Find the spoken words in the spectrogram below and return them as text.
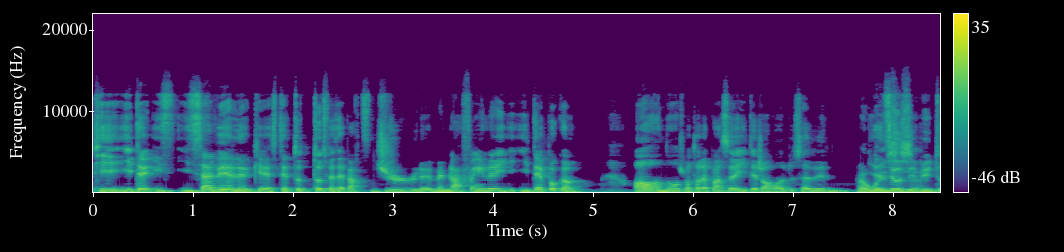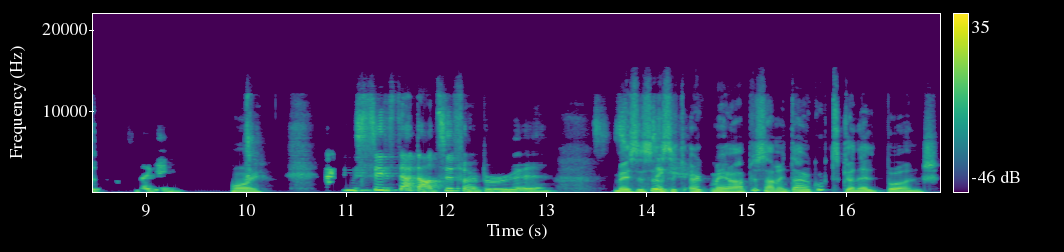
Puis, il, était, il, savait, là, que c'était tout, tout faisait partie du jeu, là. Même la fin, là, il, était pas comme, oh non, je m'attendais pas à ça. Il était genre, je savais, ah Il a dit au début, tout de la game. Ouais. c'est attentif un peu. Euh, mais c'est ça, c'est mais en plus, en même temps, un coup que tu connais le punch,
